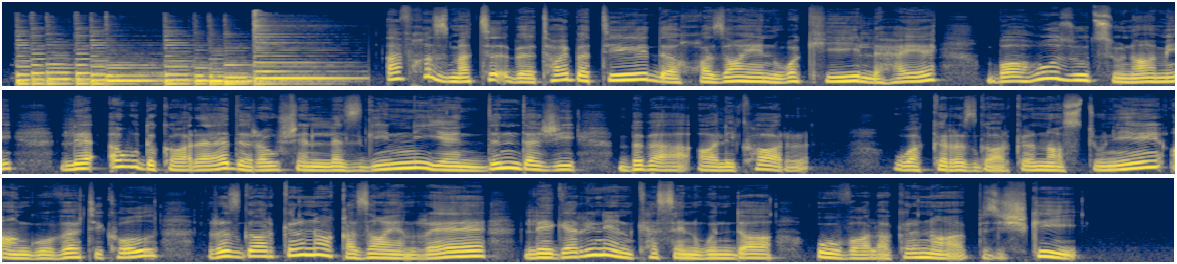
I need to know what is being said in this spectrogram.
اف خزمت به تایبتی ده خوزاین وکی لحیه با هوزو تسونامی لی او دکاره ده روشن لزگین ین دندجی ببا آلیکار. وک رزگار کرنا ستونی آنگو ورتیکل رزگار کرنا قضاین ره لگرین کسین وندا او والا کرنا پزشکی.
